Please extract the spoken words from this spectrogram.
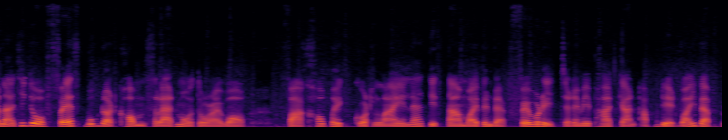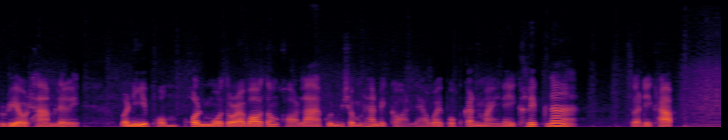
ขณะที่ตัว facebook.com/motorival ฝากเข้าไปกดไลค์และติดตามไว้เป็นแบบ Favorite จะได้ไม่พลาดการอัปเดตไว้แบบเรียลไทม์เลย วันนี้ผมพล m o t o r i v a l ต้องขอลาคุณผู้ชมท่านไปก่อนแล้วไว้พบกันใหม่ในคลิปหน้า สวัสดีครับ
